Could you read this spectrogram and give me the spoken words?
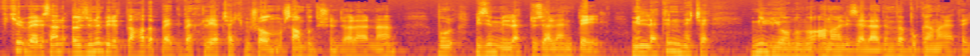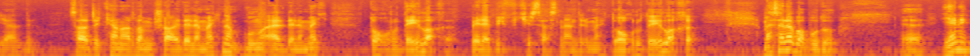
fikir verirsən, özünü bir daha da bədbəxtliyə çəkmiş olmursan bu düşüncələrlə. Bu bizim millət düzələn deyil. Millətin neçə milyonunu analiz elədin və bu qənaətə gəldin. Sadəcə kənardan müşahidə eləməklə bunu əldə etmək doğru deyil axı. Belə bir fikir səsləndirmək doğru deyil axı. Məsələ budur. E, yəni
